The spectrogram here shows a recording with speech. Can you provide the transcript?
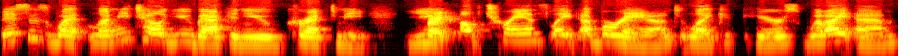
this is what, let me tell you back and you correct me. You right. help translate a brand, like here's what I am,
